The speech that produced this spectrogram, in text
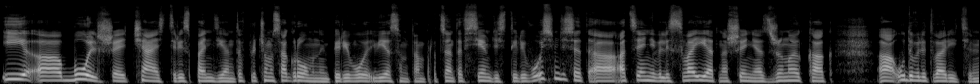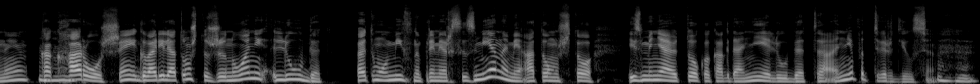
И а, большая часть респондентов, причем с огромным перево- весом, там, процентов 70 или 80, а, оценивали свои отношения с женой как а, удовлетворительные, как Мгм. хорошие, и говорили о том, что жену они любят. Поэтому миф, например, с изменами о том, что изменяют только когда не любят, не подтвердился. Мгм.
